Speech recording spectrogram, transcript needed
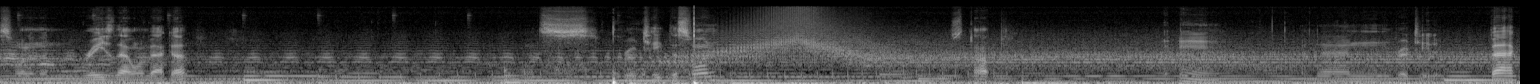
this one and then raise that one back up. Let's rotate this one. Stop. Mm-hmm. and then rotate it back.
